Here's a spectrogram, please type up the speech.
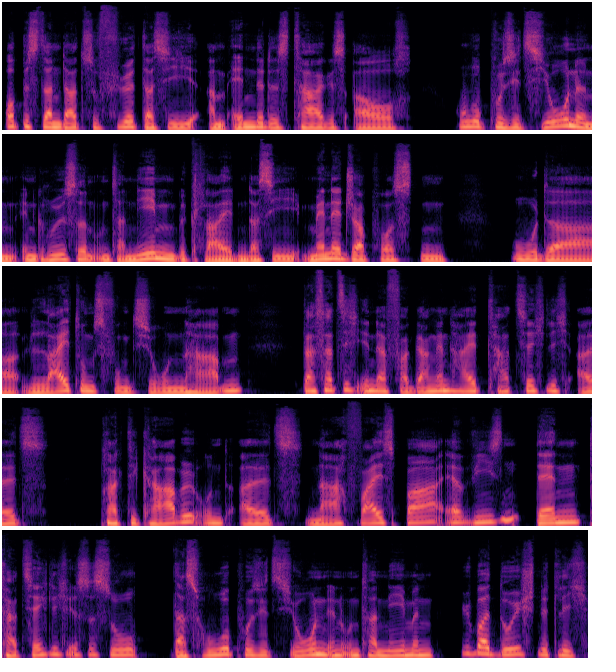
Ob es dann dazu führt, dass sie am Ende des Tages auch hohe Positionen in größeren Unternehmen bekleiden, dass sie Managerposten oder Leitungsfunktionen haben. Das hat sich in der Vergangenheit tatsächlich als praktikabel und als nachweisbar erwiesen. Denn tatsächlich ist es so, dass hohe Positionen in Unternehmen überdurchschnittlich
